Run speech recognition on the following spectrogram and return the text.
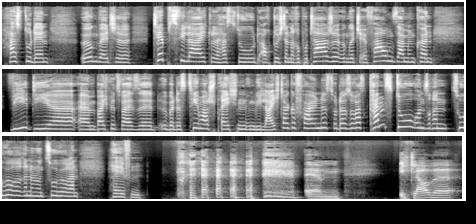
Hast du denn irgendwelche Tipps vielleicht oder hast du auch durch deine Reportage irgendwelche Erfahrungen sammeln können, wie dir ähm, beispielsweise über das Thema sprechen irgendwie leichter gefallen ist oder sowas? Kannst du unseren Zuhörerinnen und Zuhörern helfen? ähm, ich glaube,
